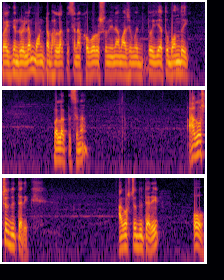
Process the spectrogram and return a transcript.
কয়েকদিন রইলাম, মনটা ভালো লাগতেছে না, খবরও শুনি না, মাঝে মধ্যে তো এত বন্ধই। ভালো লাগতেছে না। আগস্টের দুই তারিখ। আগস্টের দুই তারিখ, ও,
